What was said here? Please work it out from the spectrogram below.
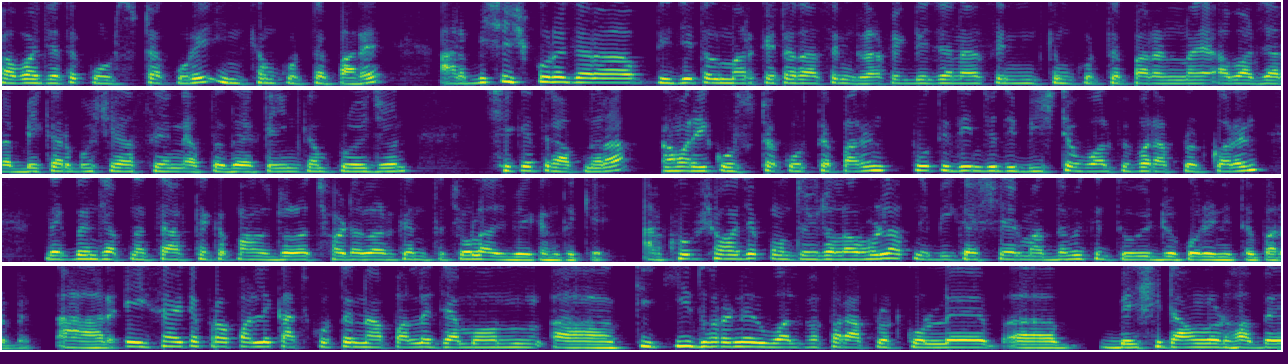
সবাই যাতে কোর্সটা করে ইনকাম করতে পারে। আর বিশেষ করে যারা ডিজিটাল মার্কেটার আছেন গ্রাফিক ডিজাইনার আছেন ইনকাম করতে পারেন না আবার যারা বেকার বসে আছেন, আপনাদের একটা ইনকাম প্রয়োজন, সেক্ষেত্রে আপনারা আমার এই কোর্সটা করতে পারেন। প্রতিদিন যদি বিশটা ওয়ালপেপার আপলোড করেন, দেখবেন যে আপনার চার থেকে পাঁচ ডলার ছয় ডলার কিন্তু চলে আসবে এখান থেকে। আর খুব সহজে পঞ্চাশ ডলার হলে আপনি বিকাশের মাধ্যমে কিন্তু উইথড্র করে নিতে পারবেন। আর এই সাইটে প্রপারলি কাজ করতে না পারলে যেমন কি কি ধরনের ওয়ালপেপার আপলোড করলে বেশি ডাউনলোড হবে,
